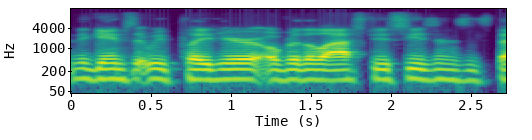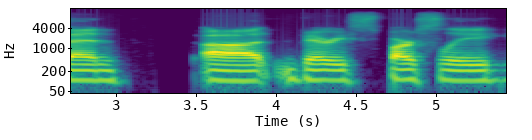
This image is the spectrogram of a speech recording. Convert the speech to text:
in the games that we've played here over the last few seasons, it's been uh, very sparsely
